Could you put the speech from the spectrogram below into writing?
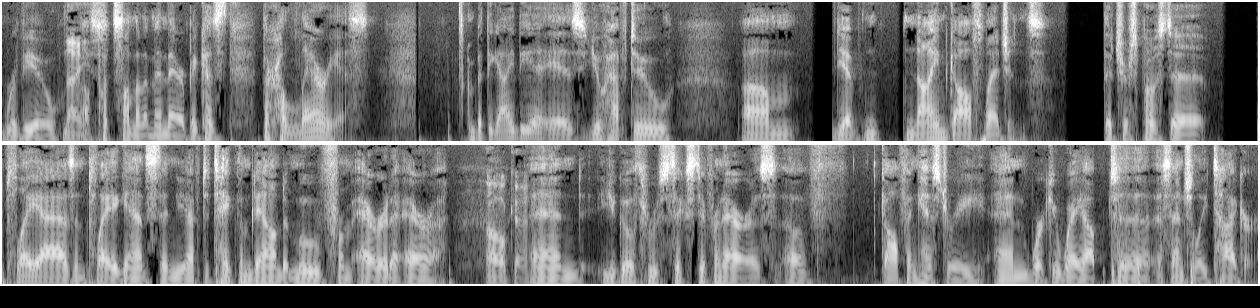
review. Nice. I'll put some of them in there because they're hilarious. But the idea is you have to, um, you have n- nine golf legends that you're supposed to play as and play against, and you have to take them down to move from era to era Oh, okay. and you go through six different eras of golfing history and work your way up to essentially Tiger.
